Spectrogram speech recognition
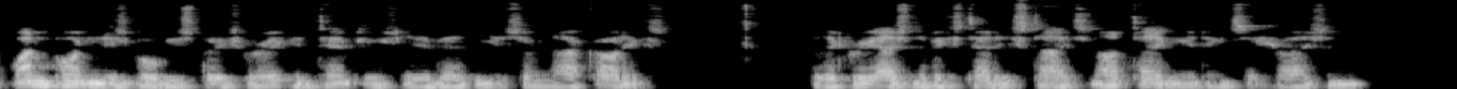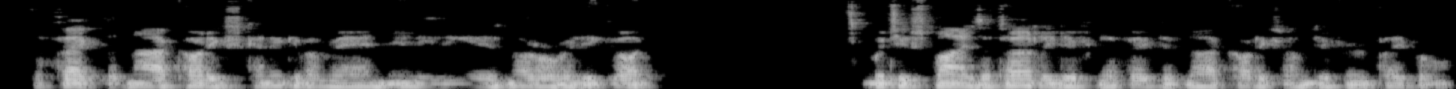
At one point in his book, he speaks very contemptuously about the use of narcotics for the creation of ecstatic states, not taking into consideration the fact that narcotics cannot give a man anything he has not already got, which explains the totally different effect of narcotics on different people.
